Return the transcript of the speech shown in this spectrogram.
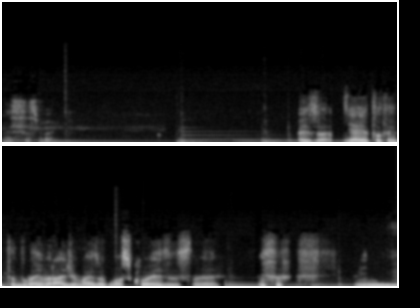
nesse aspecto. Pois é. E aí eu tô tentando lembrar de mais algumas coisas, né? E,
